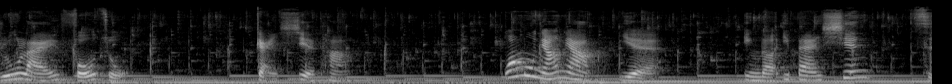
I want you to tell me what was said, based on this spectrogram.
如来佛祖，感谢他。王母娘娘也引了一班仙子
